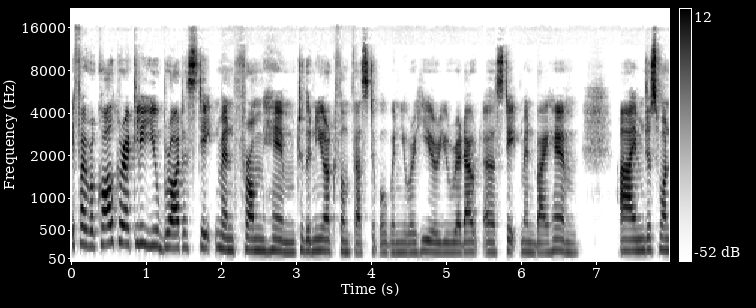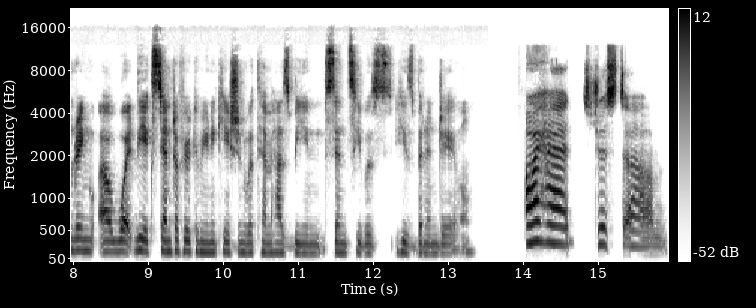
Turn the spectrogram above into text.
if I recall correctly, you brought a statement from him to the New York Film Festival when you were here. You read out a statement by him. I'm just wondering uh, what the extent of your communication with him has been since he was he's been in jail. I had just um,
